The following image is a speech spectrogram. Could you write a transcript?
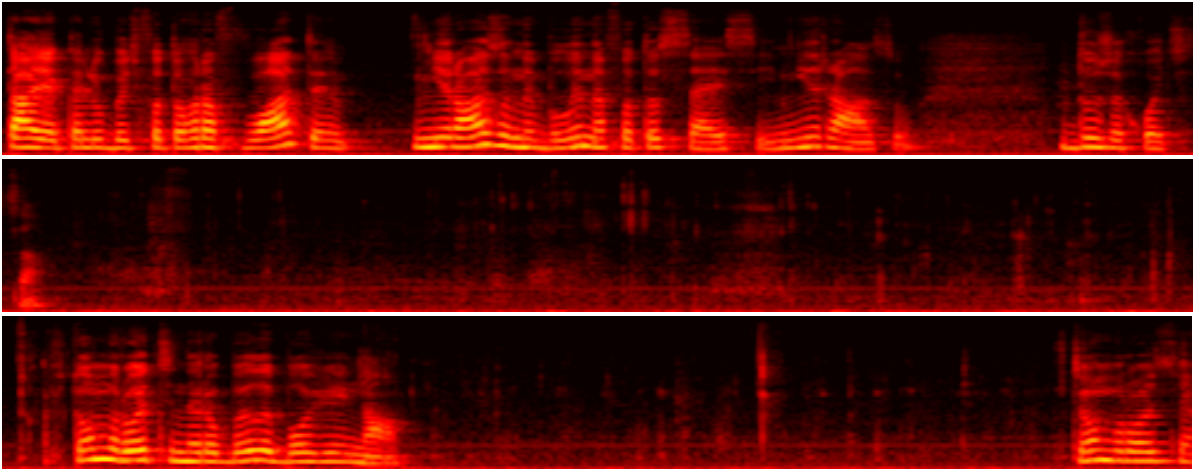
та, яка любить фотографувати, ні разу не були на фотосесії. Ні разу. Дуже хочеться. В тому році не робили, бо війна. В цьому році.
